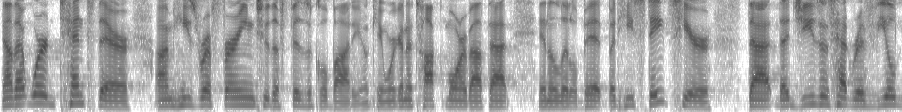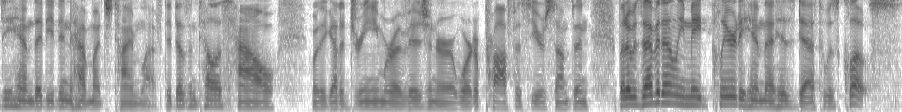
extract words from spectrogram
Now, that word tent there, um, he's referring to the physical body. Okay, we're going to talk more about that in a little bit. But he states here that, that Jesus had revealed to him that he didn't have much time left. It doesn't tell us how, whether he got a dream or a vision or a word of prophecy or something. But it was evidently made clear to him that his death was close.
